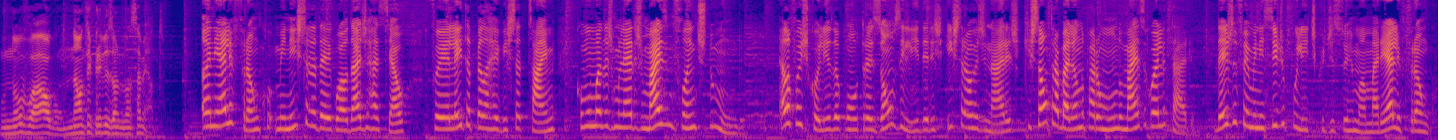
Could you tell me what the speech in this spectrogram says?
O novo álbum não tem previsão de lançamento. Aniele Franco, ministra da Igualdade Racial, foi eleita pela revista Time como uma das mulheres mais influentes do mundo. Ela foi escolhida com outras 11 líderes extraordinárias que estão trabalhando para um mundo mais igualitário. Desde o feminicídio político de sua irmã Marielle Franco,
